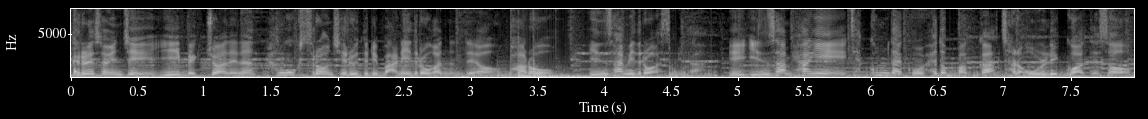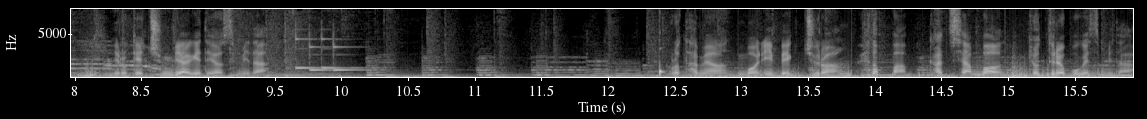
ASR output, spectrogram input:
그래서인지 이 맥주 안에는 한국스러운 재료들이 많이 들어갔는데요. 바로 인삼이 들어갔습니다. 이 인삼 향이 새콤달콤한 회덮밥과 잘 어울릴 것 같아서 이렇게 준비하게 되었습니다. 그렇다면 한번 이 맥주랑 회덮밥 같이 한번 곁들여 보겠습니다.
